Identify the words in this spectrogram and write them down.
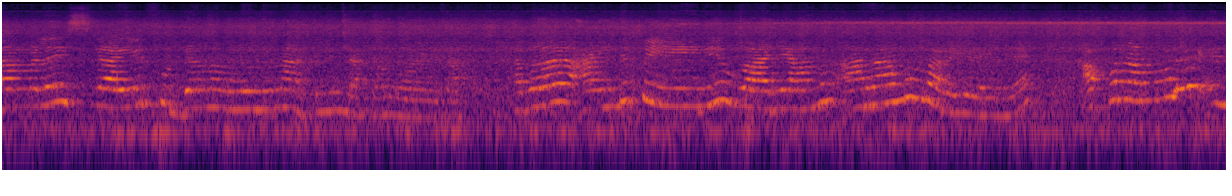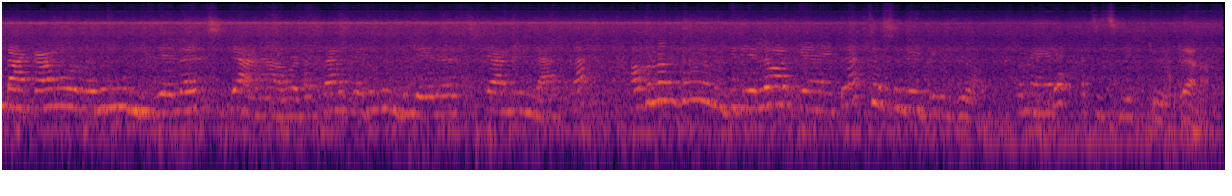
നമ്മൾ Israel food നമ്മളൊന്ന് നാട്ടിൽ ഉണ്ടാക്കാൻ പോയതാ. അപ്പൊ അതിന്റെ പേര് വരാമും അറാമും പറയുകയെന്നെ അപ്പൊ നമ്മൾ ഉണ്ടാക്കാൻ പോകുന്നത് മുന്തിരിയില വെച്ചിട്ടാണ്. അവിടുത്തെ ആൾക്കാർ മുന്തിരിയില വെച്ചിട്ടാണ് ഉണ്ടാക്കുക. അപ്പൊ നമുക്ക് മുന്തിരിയില വയ്ക്കാനായിട്ട് അച്ഛന്റെ വീട്ടിലേക്ക് അപ്പോൾ അപ്പൊ നേരെ അച്ഛന്റെ വീട്ടിലേക്ക് കാണാം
